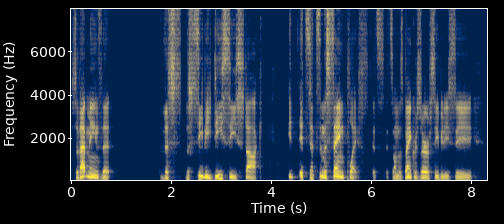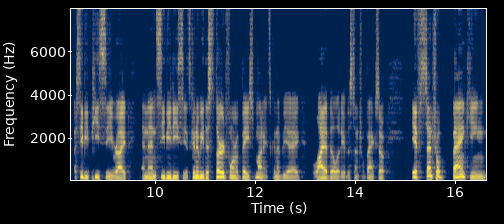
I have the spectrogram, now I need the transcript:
so that means that this, the CBDC stock, it, it sits in the same place. It's, it's on this bank reserve, CBDC, a CBPC, right? And then CBDC. It's going to be this third form of base money. It's going to be a liability of the central bank. So if central banking,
